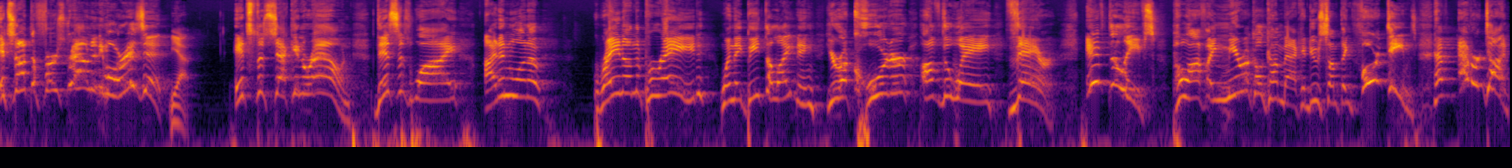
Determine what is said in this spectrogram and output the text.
It's not the first round anymore, is it? Yeah. It's the second round. This is why I didn't want to rain on the parade when they beat the Lightning. You're a quarter of the way there. If the Leafs pull off a miracle comeback and do something four teams have ever done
